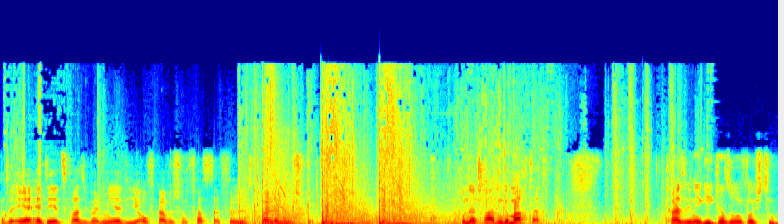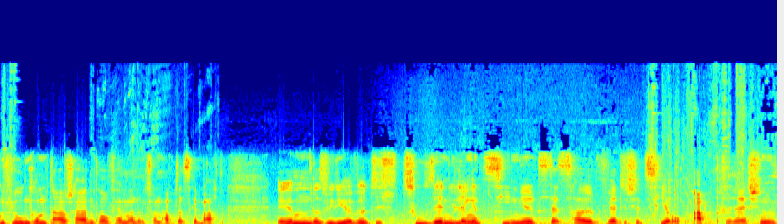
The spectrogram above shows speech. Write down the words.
Also er hätte jetzt quasi bei mir die Aufgabe schon fast erfüllt, weil er nämlich 100 Schaden gemacht hat. Quasi wenn der Gegner so auf euch zugeflogen kommt, da Schaden drauf hämmern und schon habt das gemacht. Ähm, das Video wird sich zu sehr in die Länge ziehen jetzt, deshalb werde ich jetzt hier auch abbrechen.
